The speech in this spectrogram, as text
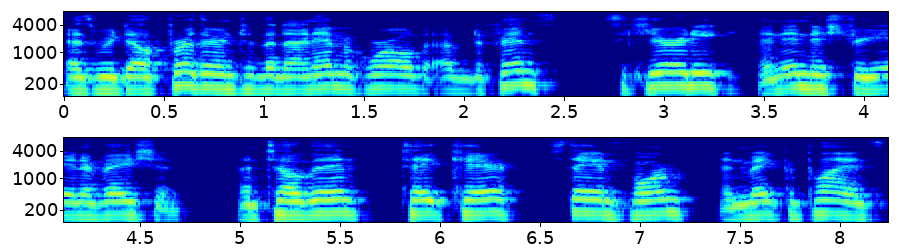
as we delve further into the dynamic world of defense, security, and industry innovation. Until then, take care, stay informed, and make compliance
